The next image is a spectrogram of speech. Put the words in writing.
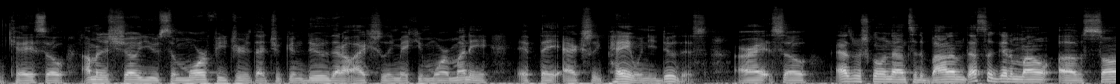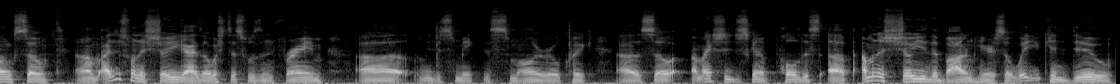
Okay, so I'm to show you some more features that you can do that'll actually make you more money if they actually pay when you do this. All right, so as we're scrolling down to the bottom that's a good amount of songs. So um, I just want to show you guys I wish this was in frame. Uh, let me just make this smaller real quick. Uh, so I'm actually just gonna pull this up. I'm gonna show you the bottom here. So what you can do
